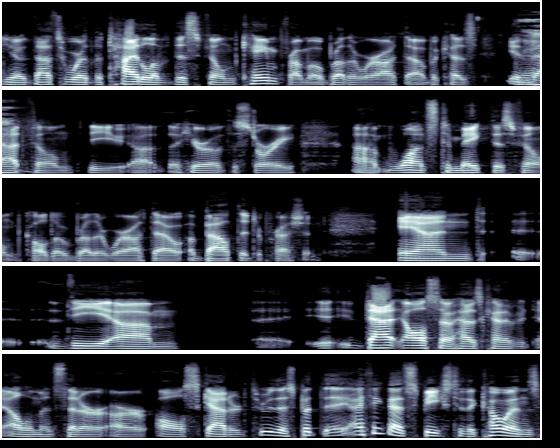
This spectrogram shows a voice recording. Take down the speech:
you know, that's where the title of this film came from, Oh Brother, Where Art Thou? Because in right. that film, the, uh, the hero of the story um, wants to make this film called Oh Brother, Where Art Thou? about the Depression. And uh, the um, that also has kind of elements that are, are all scattered through this. But they, I think that speaks to the Coens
